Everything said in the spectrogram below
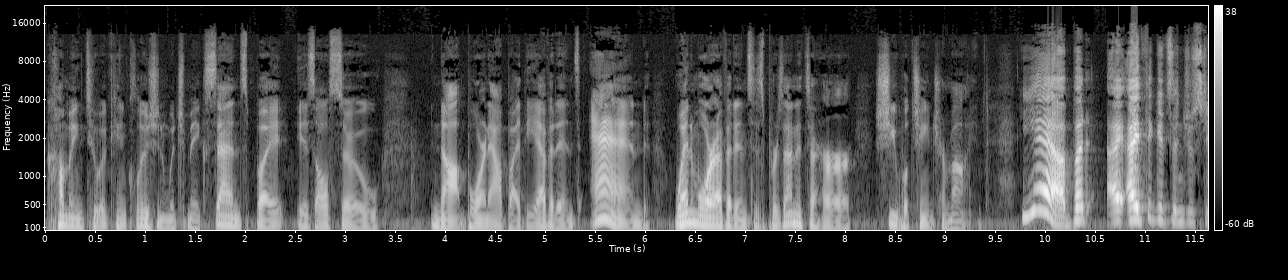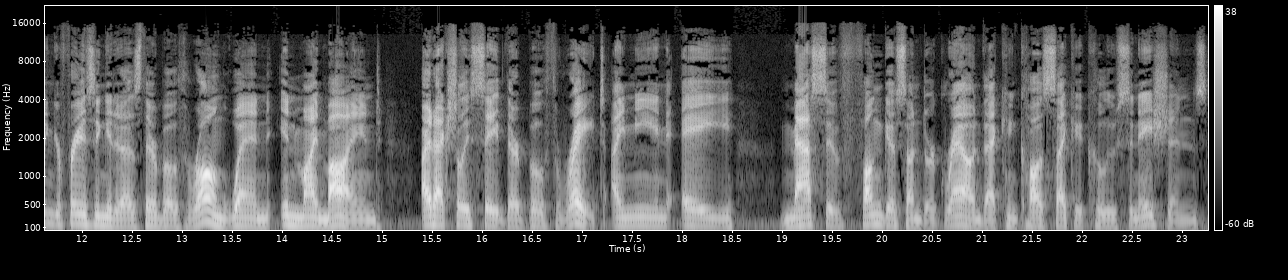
coming to a conclusion which makes sense, but is also not borne out by the evidence. And when more evidence is presented to her, she will change her mind. Yeah, but I, I think it's interesting you're phrasing it as they're both wrong when, in my mind, I'd actually say they're both right. I mean, a massive fungus underground that can cause psychic hallucinations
